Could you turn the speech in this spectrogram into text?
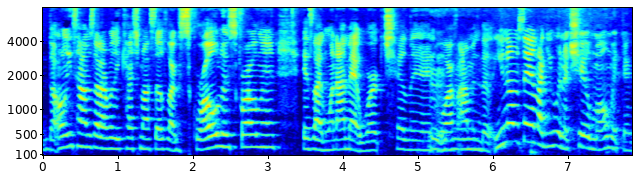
the only times that I really catch myself like scrolling, scrolling is like when I'm at work chilling, or if I'm mm-hmm. in the, you know what I'm saying, like you in a chill moment, then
